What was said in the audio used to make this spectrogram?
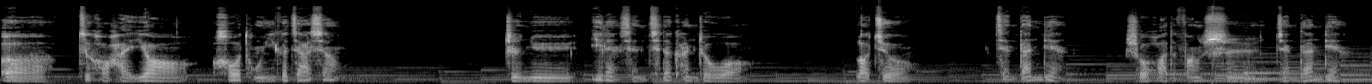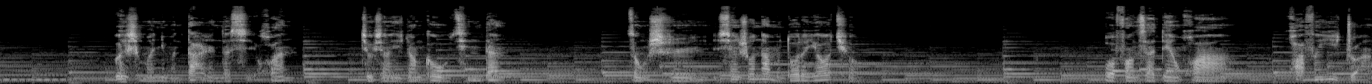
呃，最好还要和我同一个家乡。侄女一脸嫌弃的看着我，老舅，简单点，说话的方式简单点。为什么你们大人的喜欢，就像一张购物清单？总是先说那么多的要求，我放下电话，话锋一转，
